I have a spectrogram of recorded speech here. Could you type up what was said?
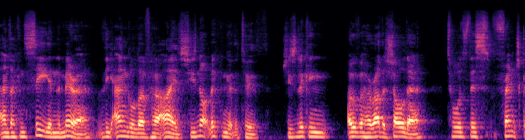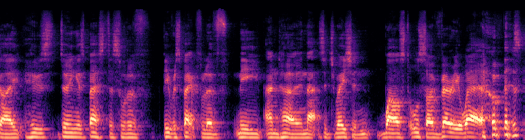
and I can see in the mirror the angle of her eyes. She's not looking at the tooth. She's looking over her other shoulder towards this French guy who's doing his best to sort of be respectful of me and her in that situation, whilst also very aware of this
